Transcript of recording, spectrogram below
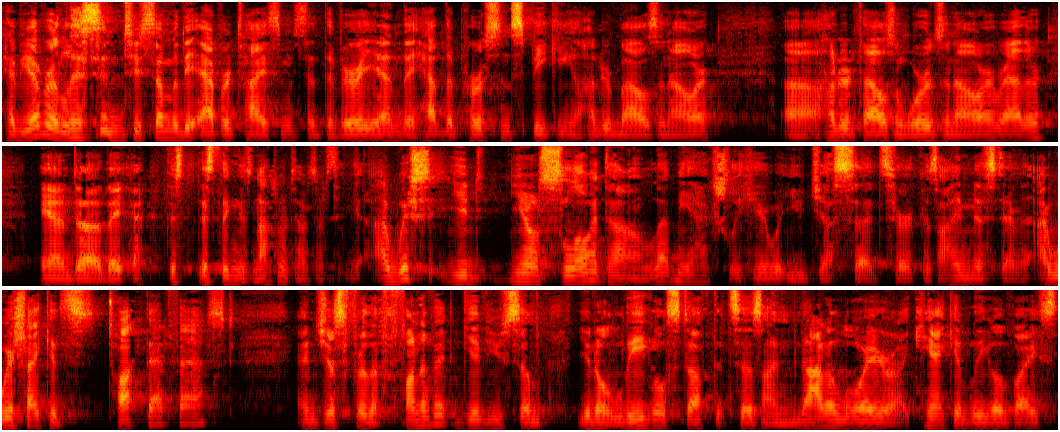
Have you ever listened to some of the advertisements at the very end? They have the person speaking 100 miles an hour, uh, 100,000 words an hour, rather. And uh, they, this, this thing is not. Going to be. I wish you'd, you know, slow it down. Let me actually hear what you just said, sir, because I missed everything. I wish I could talk that fast and just for the fun of it, give you some, you know, legal stuff that says I'm not a lawyer, I can't give legal advice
